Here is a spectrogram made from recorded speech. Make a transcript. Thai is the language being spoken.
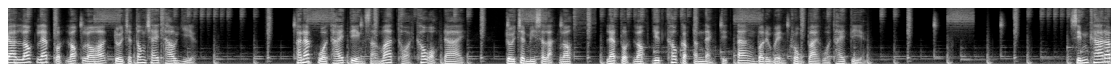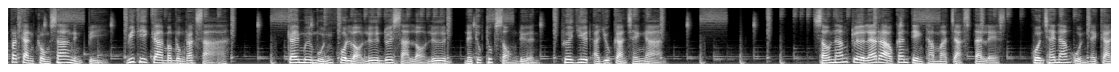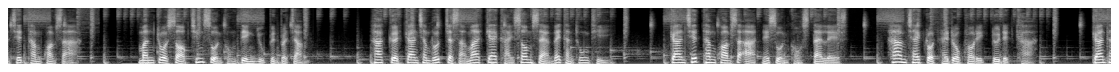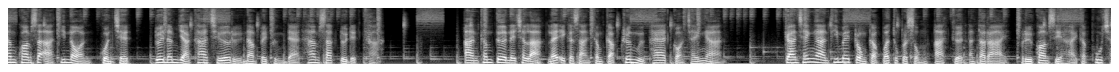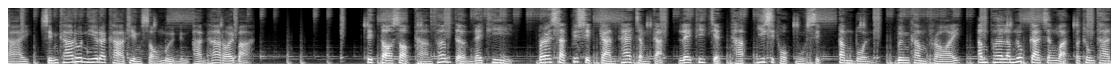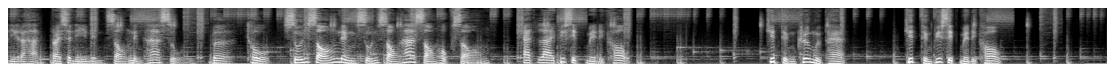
การล็อกและปลดล็อกล้อโดยจะต้องใช้เท้าเหยียบ พนักหัวท้ายเตียงสามารถถอดเข้าออกได้ โดยจะมีสลักล็อกและปลดล็อกยึดเข้ากับตำแหน่งติดตั้งบริเวณโครงปลายหัวท้ายเตียง สินค้ารับประกันโครงสร้าง 1 ปี วิธีการบำรุงรักษา ไกมือหมุนควรหล่อลื่นด้วยสารหล่อลื่นในทุก ๆ 2 เดือน เพื่อยืดอายุการใช้งาน เสาน้ำเกลือและราวกั้นเตียงทำมาจากสแตนเลส ควรใช้น้ำอุ่นในการเช็ดทำความสะอาด มันตรวจสอบชิ้นส่วนของเตียงอยู่เป็นประจำ หากเกิดการชำรุดจะสามารถแก้ไขซ่อมแซมได้ทันท่วงที การเช็ดทำความสะอาดในส่วนของสแตเลส ห้ามใช้กรดไฮโดรคลอริกโดยเด็ดขาด การทำความสะอาดที่นอนควรเช็ด ด้วยน้ำยาฆ่าเชื้อหรือนำไปผึ่งแดดห้ามซักโดยเด็ดขาด อ่านคำเตือนในฉลากและเอกสารกำกับเครื่องมือแพทย์ก่อนใช้งาน การใช้งานที่ไม่ตรงกับวัตถุประสงค์อาจเกิดอันตราย หรือความเสียหายกับผู้ใช้ สินค้ารุ่นนี้ราคาเพียง 21,500 บาท ติดต่อสอบถามเพิ่มเติมได้ที่ บริษัทพิสิทธิ์การแพทย์จำกัด เลขที่7ทับ26 หมู่ 10 ตำบล บึงคำพร้อย อำเภอลำลูกกาจังหวัดปทุมธานีรหัสไปรษณีย์12150 เบอร์ โทร 02-1025262 แอดไลน์พิสิทธิ์ medical คิดถึงเครื่องมือแพทย์ คิดถึงพิสิทธิ์เมดิคอล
